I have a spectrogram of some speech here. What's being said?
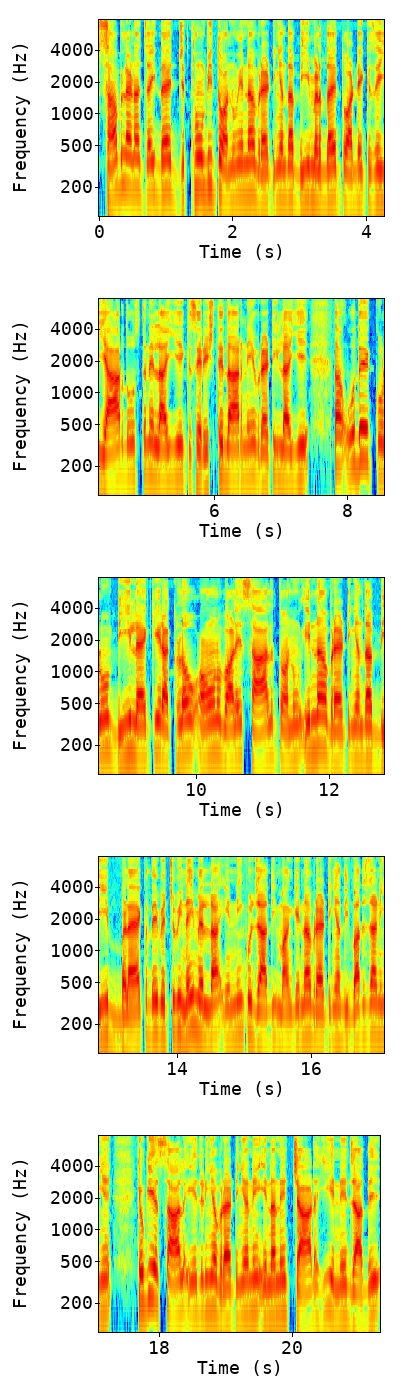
ਸਾਂਭ ਲੈਣਾ ਚਾਹੀਦਾ ਹੈ। ਜਿੱਥੋਂ ਵੀ ਤੁਹਾਨੂੰ ਇਹਨਾਂ ਵੈਰਾਈਟੀਆਂ ਦਾ ਬੀ ਮਿਲਦਾ ਹੈ, ਤੁਹਾਡੇ ਕਿਸੇ ਯਾਰ ਦੋਸਤ ਨੇ ਲਾਈਏ, ਕਿਸੇ ਰਿਸ਼ਤੇਦਾਰ ਨੇ ਵੈਰਾਈਟੀ ਲਾਈਏ, ਤਾਂ ਉਹਦੇ ਕੋਲੋਂ ਬੀ ਲੈ ਕੇ ਰੱਖ ਲਓ। ਆਉਣ ਵਾਲੇ ਸਾਲ ਤੁਹਾਨੂੰ ਇਹਨਾਂ ਵੈਰਾਈਟੀਆਂ ਦਾ ਬੀ ਬਲੈਕ ਦੇ ਵਿੱਚ ਵੀ ਨਹੀਂ ਮਿਲਦਾ ਇੰਨੀ ਕੁ ਜ਼ਿਆਦੀ ਮੰਗ ਇਹਨਾਂ ਵੈਰਾਈਟੀਆਂ ਦੀ ਵੱਧ ਜਾਣੀ ਹੈ, ਕਿਉਂਕਿ ਇਸ ਸਾਲ ਇਹ ਜਿਹੜੀਆਂ ਵੈਰਾਈਟੀਆਂ ਨੇ, ਇਹਨਾਂ ਨੇ ਝਾੜ ਹੀ ਇੰਨੇ ਜ਼ਿਆਦੇ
